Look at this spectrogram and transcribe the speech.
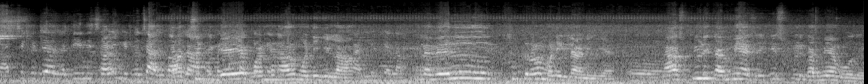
வச்சுக்கிட்டு பண்ணினாலும் பண்ணிக்கலாம். இல்லை வெறும் சுத்தினாலும் பண்ணிக்கலாம் நீங்கள். நான் ஸ்பீடு கம்மியாச்சு ஸ்பீடு கம்மியாக போகுது.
